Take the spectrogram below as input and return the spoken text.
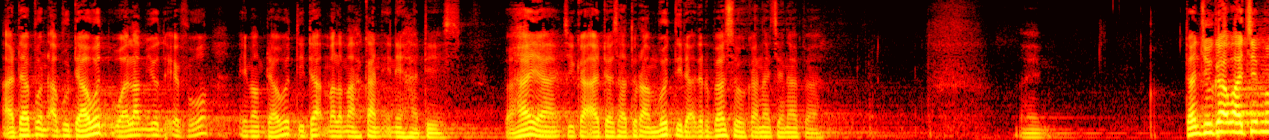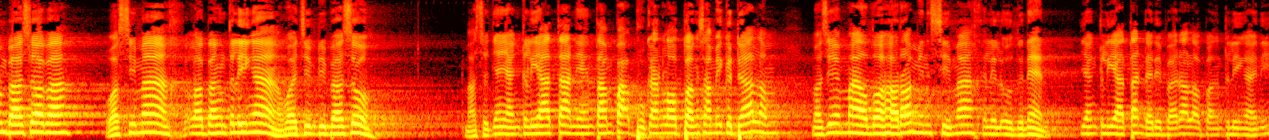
Adapun Abu Dawud walam yudhifu, Imam Dawud tidak melemahkan ini hadis. Bahaya jika ada satu rambut tidak terbasuh karena janabah. Dan juga wajib membasuh apa? Wasimah, lubang telinga wajib dibasuh. Maksudnya yang kelihatan, yang tampak bukan lubang sampai ke dalam. Maksudnya dhahara min simah lil udhunain. Yang kelihatan dari bara lubang telinga ini,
